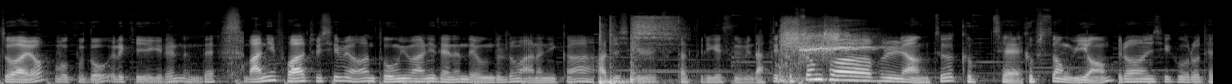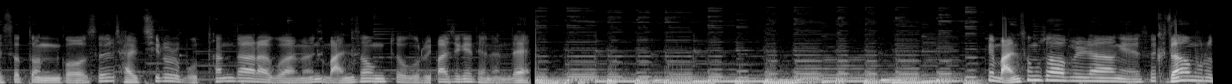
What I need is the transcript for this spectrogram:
좋아요, 뭐 구독 이렇게 얘기를 했는데 많이 봐주시면 도움이 많이 되는 내용들도 많으니까 봐주시길 부탁드리겠습니다. 급성 소화불량, 즉 급체, 급성 위염 이런 식으로 됐었던 것을 잘 치료를 못한다라고 하면 만성적으로 빠지게 되는데 만성소화 불량에서 그 다음으로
